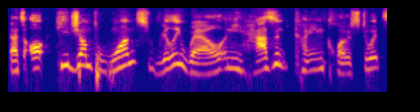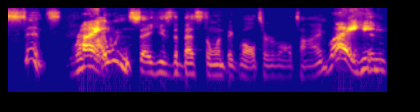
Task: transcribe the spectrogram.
that's all he jumped once really well and he hasn't come close to it since. Right. I wouldn't say he's the best Olympic vaulter of all time. Right. He and,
